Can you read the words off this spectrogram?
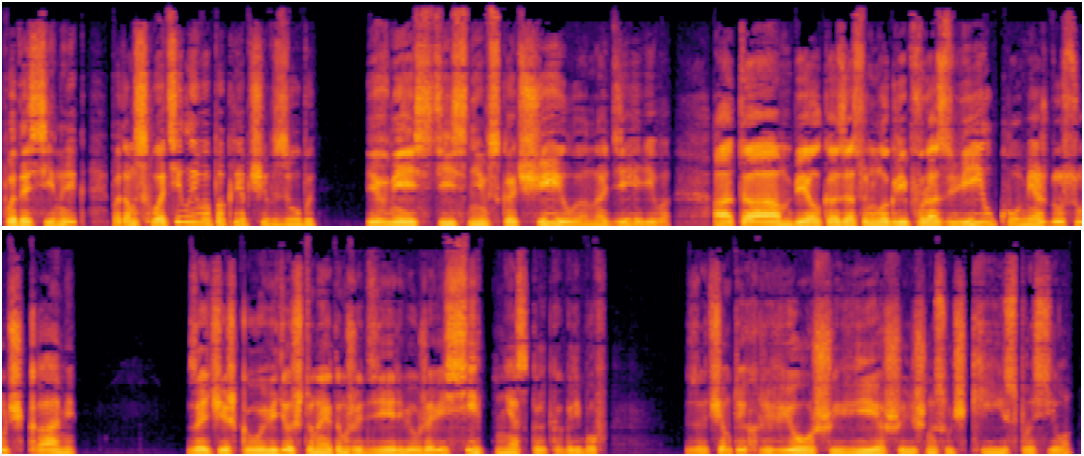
под осиновик, потом схватила его покрепче в зубы и вместе с ним вскочила на дерево, а там белка засунула гриб в развилку между сучками. Зайчишка увидел, что на этом же дереве уже висит несколько грибов. — Зачем ты их рвешь и вешаешь на сучки? — спросил он. —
